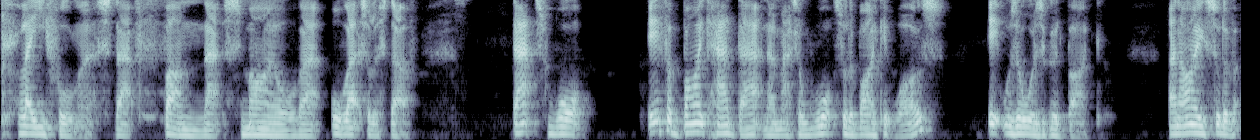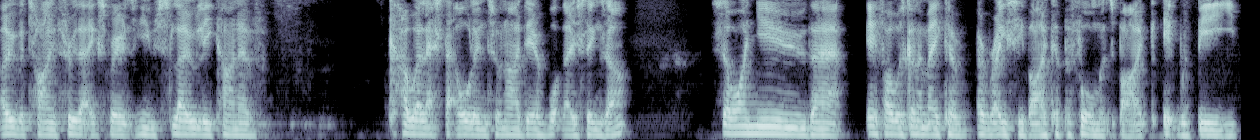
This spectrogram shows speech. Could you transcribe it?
playfulness, that fun, that smile, that all that sort of stuff. That's what if a bike had that, no matter what sort of bike it was, it was always a good bike. And I sort of over time through that experience, you slowly kind of coalesce that all into an idea of what those things are. So I knew that if I was going to make a, a racy bike, a performance bike, it would be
